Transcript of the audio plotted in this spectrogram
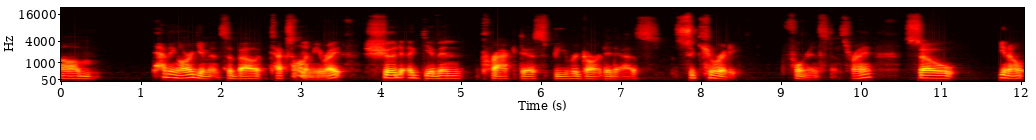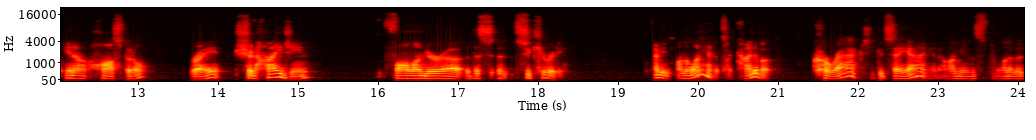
um, having arguments about taxonomy, right? Should a given practice be regarded as security, for instance, right? So, you know, in a hospital, right, should hygiene fall under uh, the uh, security? I mean, on the one hand, it's like kind of a correct. You could say, yeah, you know, I mean, it's one of the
